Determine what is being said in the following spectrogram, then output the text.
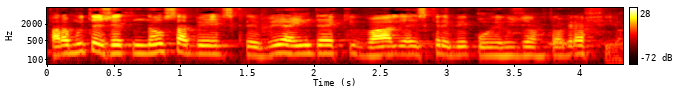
para muita gente, não saber escrever ainda equivale a escrever com erros de ortografia.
